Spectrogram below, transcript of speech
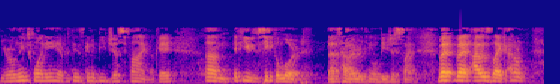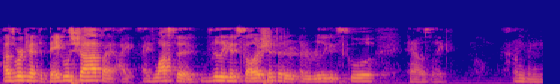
You're only 20. Everything's going to be just fine, okay? Um, if you seek the Lord, that's how everything will be just fine. But but I was like, I don't. I was working at the bagel shop. I I, I lost a really good scholarship at a, at a really good school, and I was like, I don't even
